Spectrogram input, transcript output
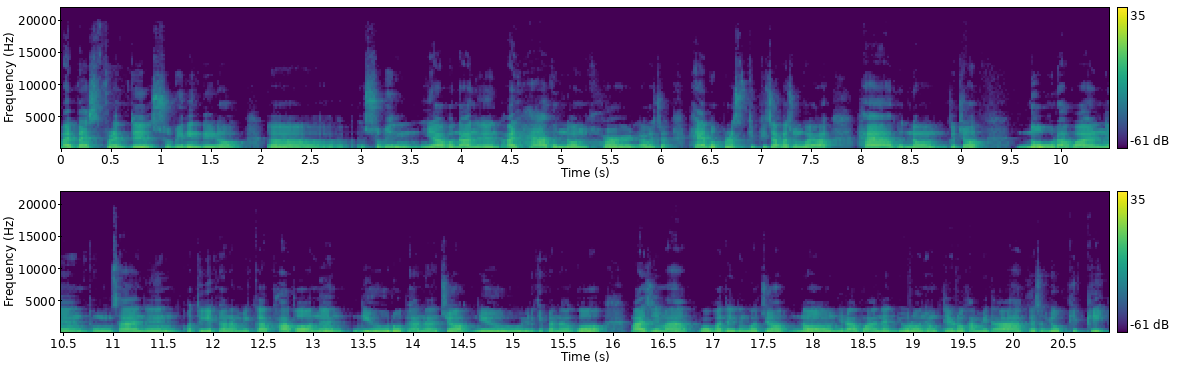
My best friend 수빈인데요. 어, 수빈이하고 나는 I have known her라고 했죠. have 플러스 pp 잡아준 거야. have known. 그죠? Know라고 하는 동사는 어떻게 변합니까? 과거는 new로 변하죠. new 이렇게 변하고 마지막 뭐가 되는 거죠? known이라고 하는 이런 형태로 갑니다. 그래서 요 pp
